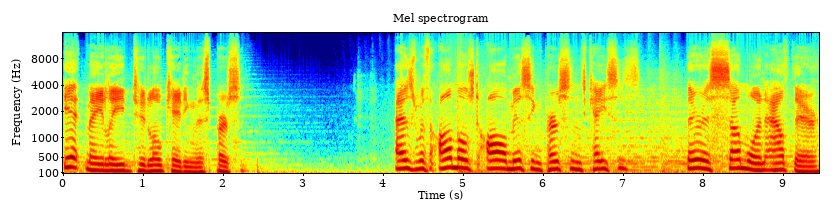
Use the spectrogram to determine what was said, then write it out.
it may lead to locating this person. As with almost all missing persons cases, there is someone out there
